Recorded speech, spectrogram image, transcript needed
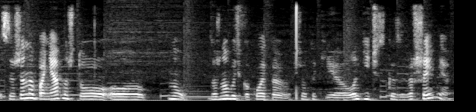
совершенно понятно, что ну, должно быть какое-то все-таки логическое завершение.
